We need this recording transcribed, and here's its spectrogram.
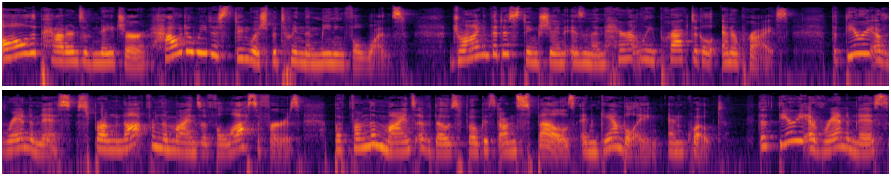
all the patterns of nature, how do we distinguish between the meaningful ones? Drawing the distinction is an inherently practical enterprise. The theory of randomness sprung not from the minds of philosophers, but from the minds of those focused on spells and gambling. End quote. The theory of randomness,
